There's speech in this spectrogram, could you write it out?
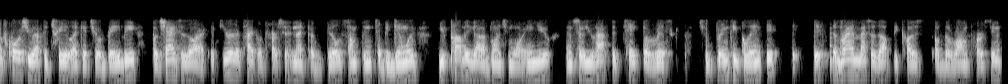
of course you have to treat it like it's your baby, but chances are, if you're the type of person that could build something to begin with, you've probably got a bunch more in you, and so you have to take the risk to bring people in. If if the brand messes up because of the wrong person,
